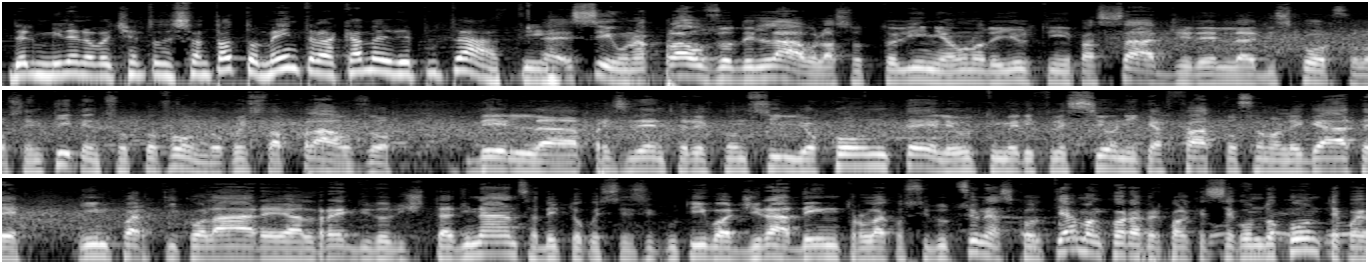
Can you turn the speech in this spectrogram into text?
del 1968, mentre la Camera dei Deputati... Eh sì, un applauso dell'Aula sottolinea uno degli ultimi passaggi del discorso, lo sentite in sottofondo, questo applauso del Presidente del Consiglio Conte, le ultime riflessioni che ha fatto sono legate in particolare al reddito di cittadinanza, ha detto questo esecutivo agirà dentro la Costituzione, ascoltiamo ancora per qualche secondo Conte, poi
